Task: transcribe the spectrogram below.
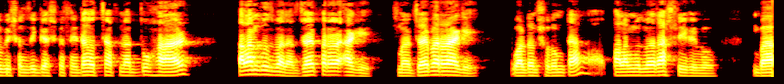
লোকেশন জিজ্ঞাসা করছেন, এটা হচ্ছে আপনার দোহার পালামগঞ্জ বাজার, জয়পাড়ার আগে? মানে জয়পাড়ার আগে ওয়ালটন শোরুমটা পালামগঞ্জ বাজার আসলেই হইব। বা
